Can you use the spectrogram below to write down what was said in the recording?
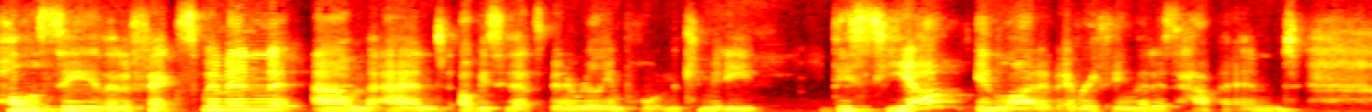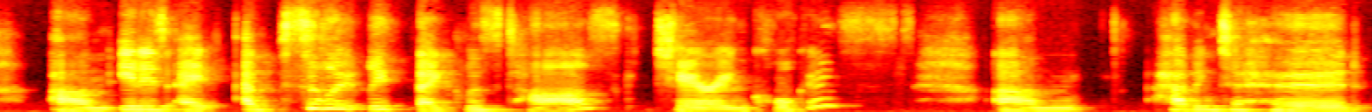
policy that affects women. Um, and obviously, that's been a really important committee this year in light of everything that has happened. Um, it is an absolutely thankless task chairing caucus, um, having to herd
